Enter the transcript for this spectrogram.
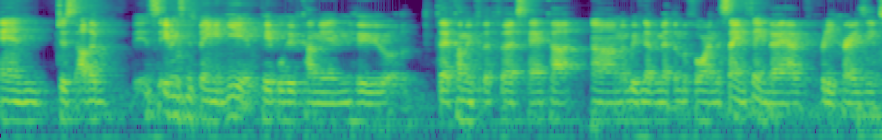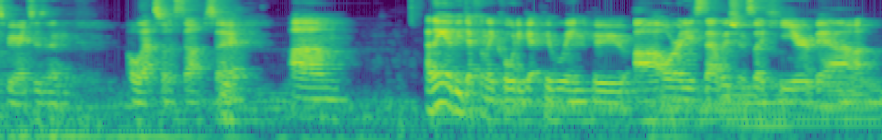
and just other. It's, even since being in here, people who've come in who they've come in for the first haircut, um, and we've never met them before, and the same thing. They have pretty crazy experiences and all that sort of stuff. So. Yeah. Um, I think it'd be definitely cool to get people in who are already established and sort of hear about.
